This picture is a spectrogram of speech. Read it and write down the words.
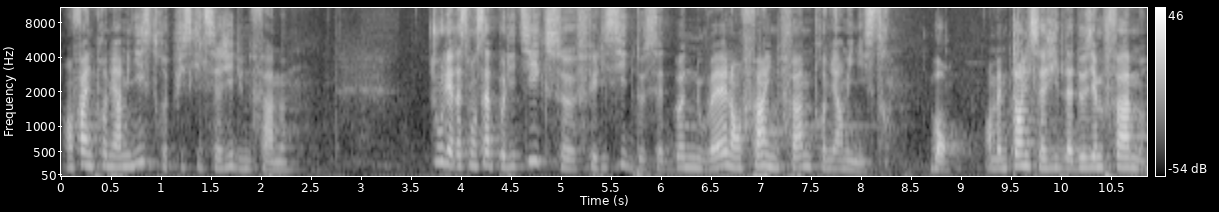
enfin une Première ministre, puisqu'il s'agit d'une femme. Tous les responsables politiques se félicitent de cette bonne nouvelle, enfin une femme Première ministre. Bon, en même temps, il s'agit de la deuxième femme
